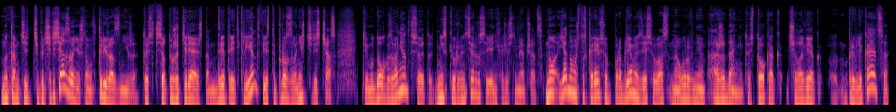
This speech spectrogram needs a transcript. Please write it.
Ну, там, типа, через час звонишь, там, в три раза ниже. То есть все, ты уже теряешь там две трети клиентов, если ты просто звонишь через час. Ему долго звонят, все это низкий уровень сервиса, я не хочу с ними общаться. Но я думаю, что, скорее всего, проблема здесь у вас на уровне ожиданий. То есть то, как человек э, привлекается,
